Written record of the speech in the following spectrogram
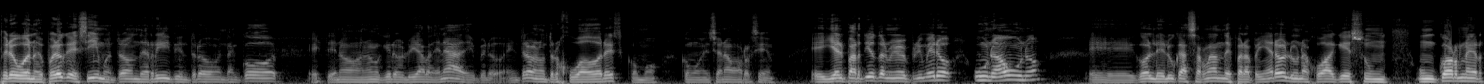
Pero bueno, después lo que decimos, entraron Derriti, entró Bentancor, este, no, no me quiero olvidar de nadie, pero entraron otros jugadores, como, como mencionamos recién. Eh, y el partido terminó el primero 1 a 1. Eh, gol de Lucas Hernández para Peñarol, una jugada que es un, un córner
